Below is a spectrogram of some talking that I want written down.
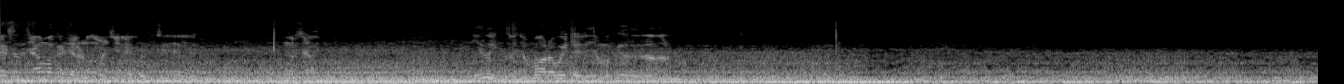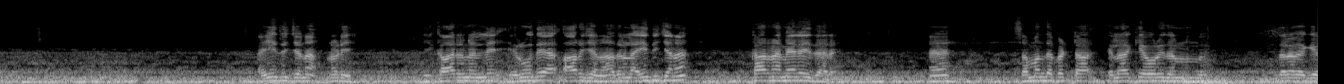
ಸ್ಟೇಷನ್ ಜಾಮ್ ಕಂಜಲ್ಲ ಮುಳ್ಚಿಲೆ ಉಳಿಚಿದಲ್ಲಿ ಮೂರ್ಜ ಇದು ಇತ್ತು ಐದು ಜನ ನೋಡಿ. ಈ ಕಾರಿನಲ್ಲಿ ಇರುವುದೇ ಆರು ಜನ. ಅದರಲ್ಲಿ ಐದು ಜನ ಕಾರಿನ ಮೇಲೆ ಇದ್ದಾರೆ. ಸಂಬಂಧಪಟ್ಟ ಇಲಾಖೆಯವರು ಇದನ್ನೊಂದು ಇದರ ಬಗ್ಗೆ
